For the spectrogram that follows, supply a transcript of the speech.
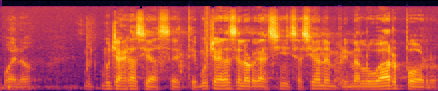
Bueno, muchas gracias. Este, muchas gracias a la organización en primer lugar por,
